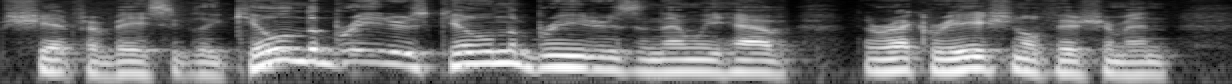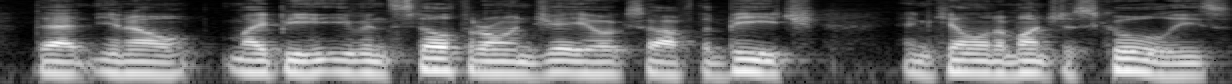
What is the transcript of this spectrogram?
shit for basically killing the breeders, killing the breeders, and then we have the recreational fishermen that you know might be even still throwing j hooks off the beach and killing a bunch of schoolies.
